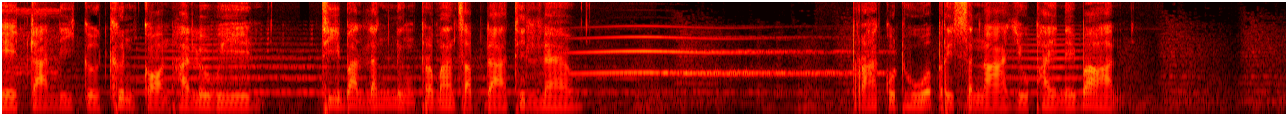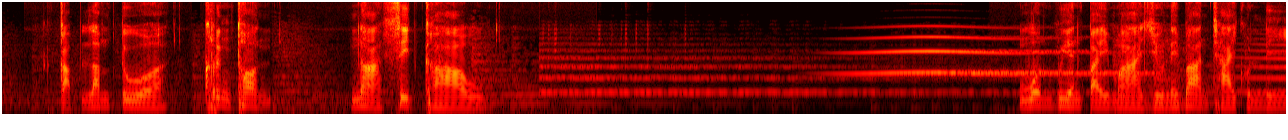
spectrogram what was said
เหตุการณ์นี้เกิดขึ้นก่อนฮาโลวีน ที่บ้านหลังหนึ่งประมาณสัปดาห์ที่แล้ว ปรากฏหัวปริศนาอยู่ภายในบ้าน กับลำตัว ครึ่งท่อน หน้าซีดขาว วนเวียนไปมาอยู่ในบ้านชายคนนี้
